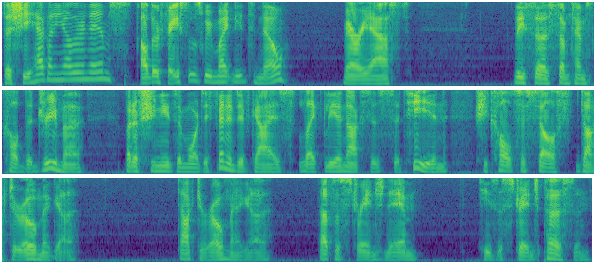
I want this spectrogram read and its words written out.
Does she have any other names? Other faces we might need to know? Mary asked. Lisa is sometimes called the Dreamer, but if she needs a more definitive guise, like Leonox's Satine, she calls herself Dr. Omega. Dr. Omega? That's a strange name. He's a strange person.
